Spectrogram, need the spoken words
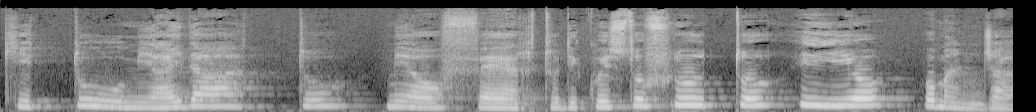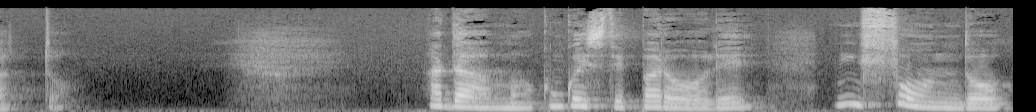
che tu mi hai dato mi ha offerto di questo frutto e io ho mangiato. Adamo con queste parole in fondo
